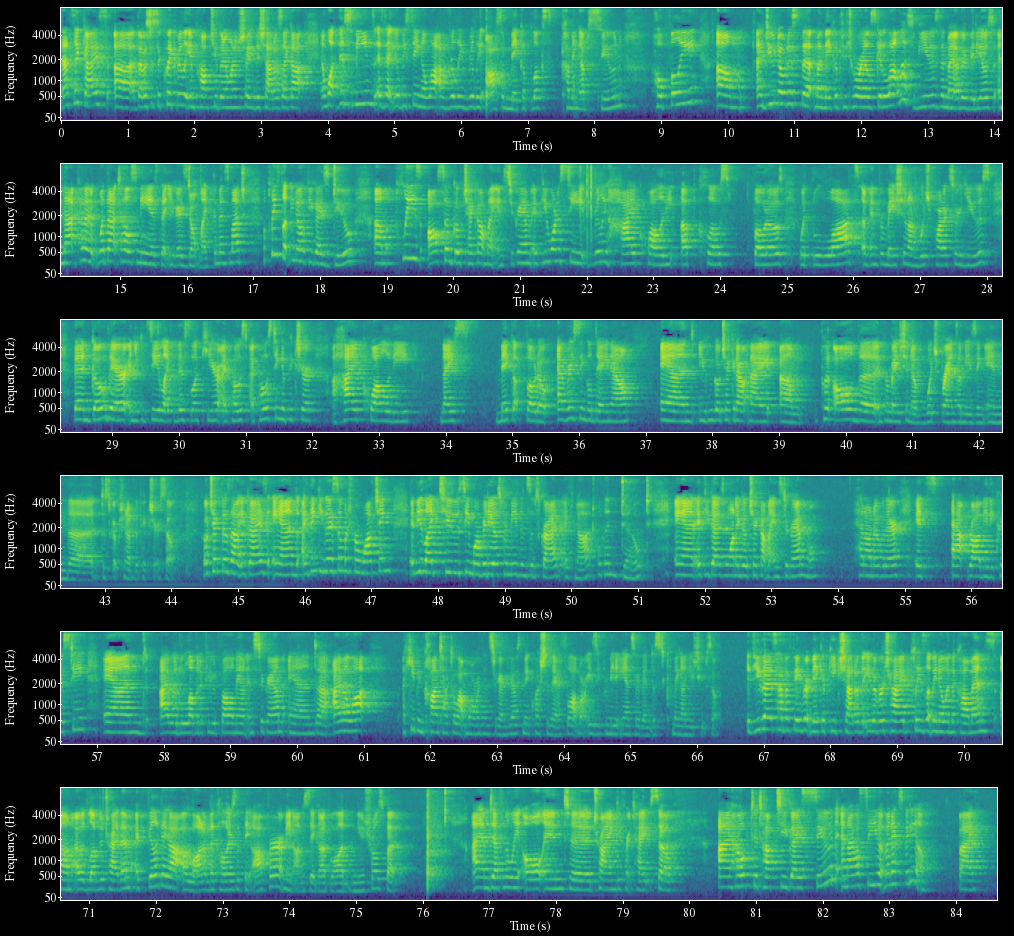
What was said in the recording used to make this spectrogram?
that's it guys. Uh, that was just a quick, really impromptu, but I wanted to show you the shadows I got. And what this means is that you'll be seeing a lot of really, really awesome makeup looks coming up soon hopefully. Um, I do notice that my makeup tutorials get a lot less views than my other videos and that kind of, what that tells me is that you guys don't like them as much, but please let me know if you guys do. Um, please also go check out my Instagram if you wanna see really high quality up close photos with lots of information on which products are used, then go there and you can see like this look here I post. I'm posting a picture, a high quality, nice makeup photo every single day now and you can go check it out and I um, put all the information of which brands I'm using in the description of the picture. So go check those out you guys and I thank you guys so much for watching. If you'd like to see more videos from me then subscribe. If not, well then don't. And if you guys want to go check out my Instagram, well head on over there. It's at Beauty Kristi and I would love it if you would follow me on Instagram and uh, I'm a lot I keep in contact a lot more with Instagram. If you ask me a question there, it's a lot more easy for me to answer than just coming on YouTube. So if you guys have a favorite Makeup Geek shadow that you've ever tried, please let me know in the comments. Um, I would love to try them. I feel like I got a lot of the colors that they offer. I mean, obviously I got a lot of the neutrals, but I am definitely all into trying different types. So I hope to talk to you guys soon and I will see you at my next video. Bye.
